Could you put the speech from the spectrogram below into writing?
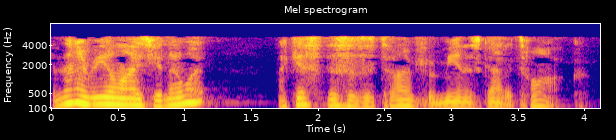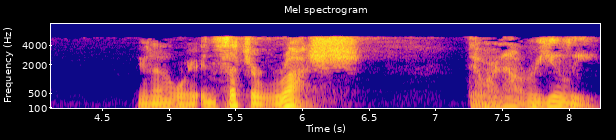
And then I realized, you know what? I guess this is a time for me and this guy to talk. You know, we're in such a rush that we're not really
